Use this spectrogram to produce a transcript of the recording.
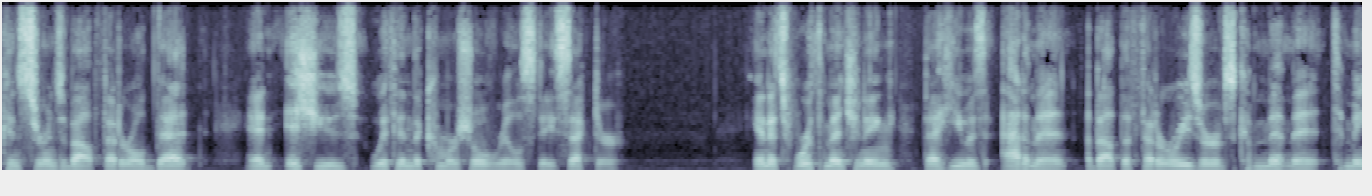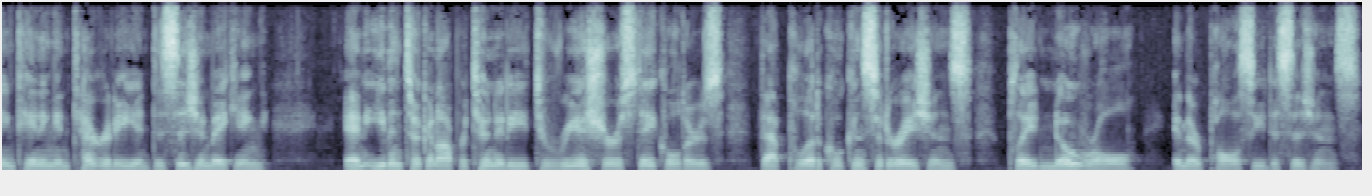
concerns about federal debt, and issues within the commercial real estate sector. And it's worth mentioning that he was adamant about the Federal Reserve's commitment to maintaining integrity in decision making and even took an opportunity to reassure stakeholders that political considerations played no role in their policy decisions.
